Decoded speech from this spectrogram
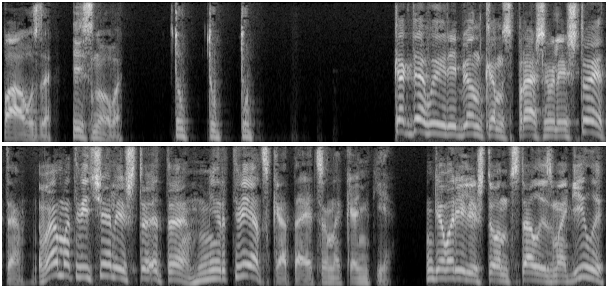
Пауза. И снова. Туп-туп-туп. Когда вы ребенком спрашивали, что это, вам отвечали, что это мертвец катается на коньке. Говорили, что он встал из могилы,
